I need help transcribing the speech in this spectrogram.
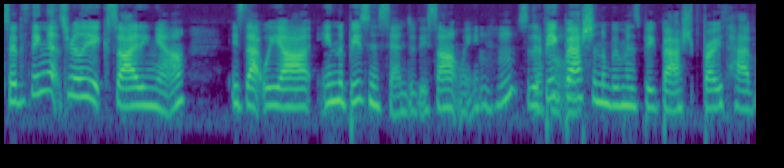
So the thing that's really exciting now is that we are in the business end of this, aren't we? Mm-hmm, so the definitely. Big Bash and the Women's Big Bash both have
